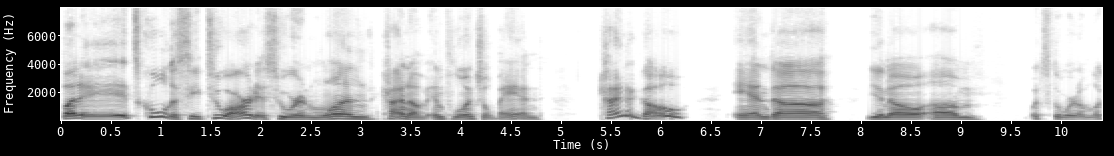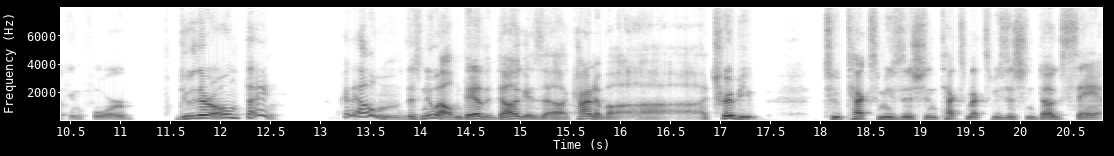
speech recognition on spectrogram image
but it's cool to see two artists who are in one kind of influential band kind of go and uh, you know, um, what's the word I'm looking for? Do their own thing. Okay, the album, this new album, Day of the Doug, is uh, kind of a, a tribute to Tex musician, Tex-Mex musician Doug Sahm.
